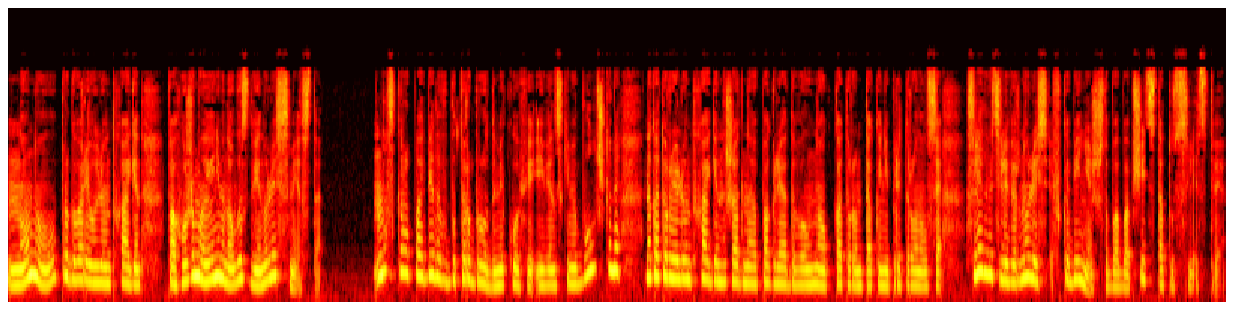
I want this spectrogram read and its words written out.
«Ну-ну», — проговорил Люндхаген, — «похоже, мы немного сдвинулись с места». Наскоро пообедав бутербродами, кофе и венскими булочками, на которые Люндхаген жадно поглядывал, но к которым так и не притронулся, следователи вернулись в кабинет, чтобы обобщить статус следствия.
